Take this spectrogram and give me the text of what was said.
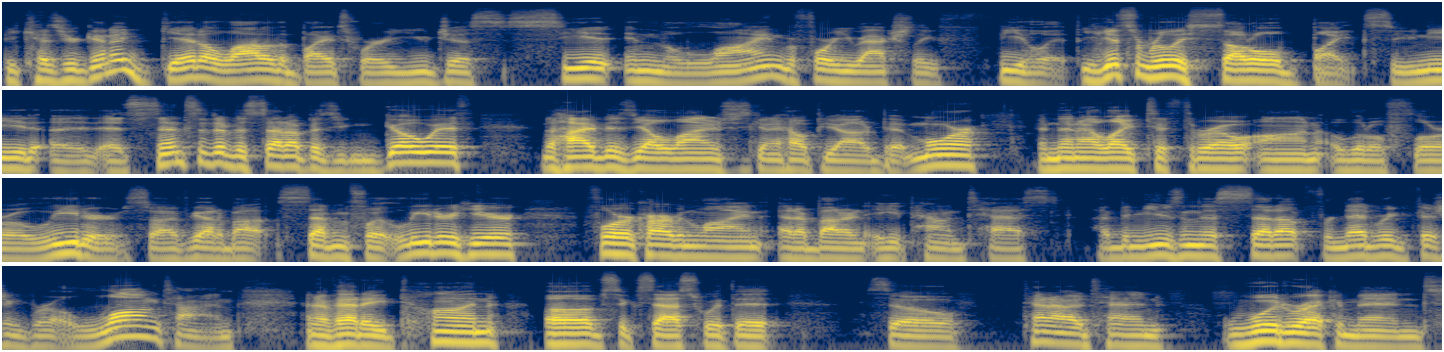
because you're gonna get a lot of the bites where you just see it in the line before you actually feel it. You get some really subtle bites, so you need a, as sensitive a setup as you can go with. The high vis yellow line is just gonna help you out a bit more. And then I like to throw on a little fluoro leader. So I've got about seven foot leader here, fluorocarbon line at about an eight pound test. I've been using this setup for Ned rig fishing for a long time, and I've had a ton of success with it. So 10 out of 10, would recommend,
